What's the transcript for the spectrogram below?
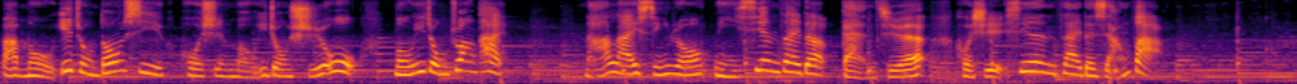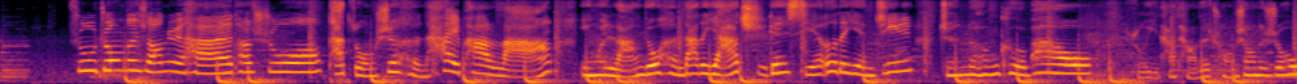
把某一种东西，或是某一种食物、某一种状态，拿来形容你现在的感觉，或是现在的想法。书中的小女孩她说，她总是很害怕狼，因为狼有很大的牙齿跟邪恶的眼睛，真的很可怕哦。所以她躺在床上的时候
